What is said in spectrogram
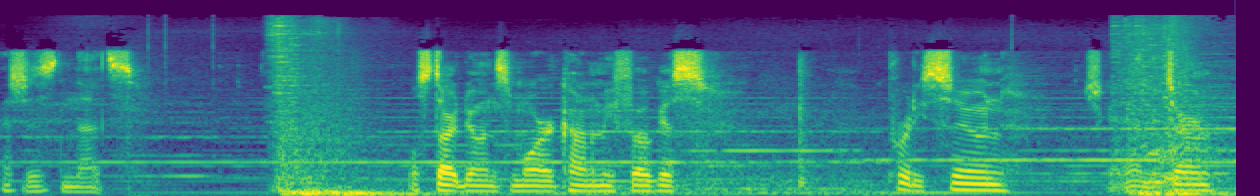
That's just nuts. We'll start doing some more economy focus pretty soon. Just gonna end the turn.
